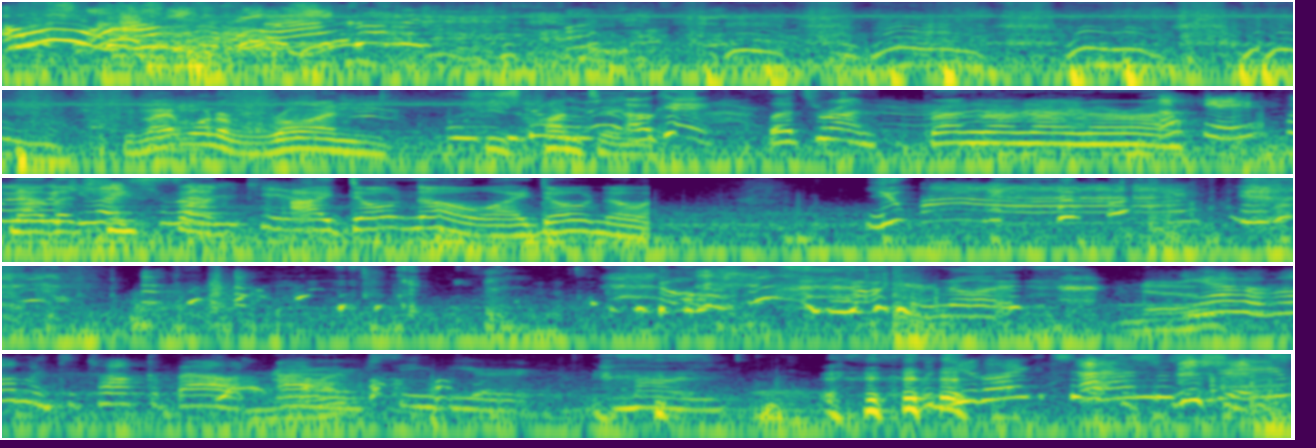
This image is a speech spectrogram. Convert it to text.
Oh, she's she's coming. You might want to run. She's hunting. Okay, let's run. Run, run, run, run, run. Okay, where now would that you like she's to run to? I don't know. I don't know. You. Hi. no, no, you're not. we have a moment to talk about our savior, Molly. Would you like to end the stream?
